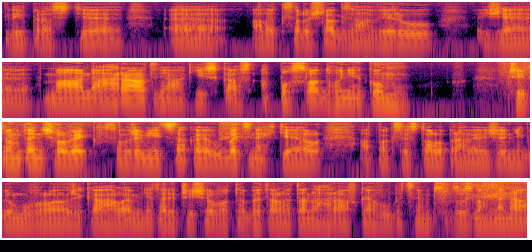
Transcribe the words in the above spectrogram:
kdy prostě eh, Alexa došla k závěru, že má nahrát nějaký vzkaz a poslat ho někomu. Přitom ten člověk samozřejmě nic takového vůbec nechtěl a pak se stalo právě, že někdo mu volal, říká, hele, mě tady přišel od tebe tahle ta nahrávka, já vůbec nevím, co to znamená.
